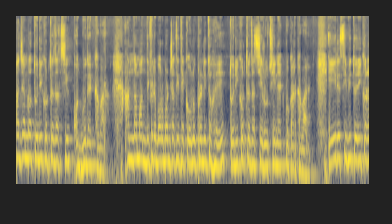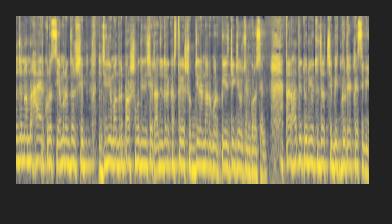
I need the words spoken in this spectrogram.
আজ আমরা তৈরি করতে যাচ্ছি অদ্ভুত এক খাবার। আন্দামান দ্বীপের বর্বর জাতি থেকে অনুপ্রাণিত হয়ে তৈরি করতে যাচ্ছি রুচিন এক প্রকার খাবার। এই রেসিপি তৈরি করার জন্য আমরা হায়ার করেছি এমন একজন শেফ যিনি আমাদের পার্শ্ববর্তী দেশের রাজুদের কাছ থেকে সবজি রান্নার উপর পিএইচডি ডিগ্রি অর্জন করেছেন। তার হাতে তৈরি হতে যাচ্ছে বিদগুট এক রেসিপি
